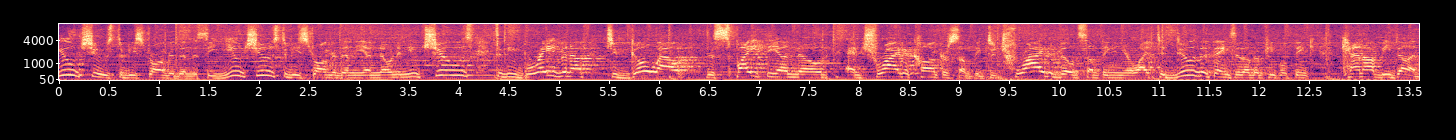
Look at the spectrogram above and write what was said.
You choose to be stronger than the sea. You choose to be stronger than the unknown. And you choose to be brave enough to go out despite the unknown and try to conquer something, to try to build something in your life, to do the things that other people think cannot be done.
